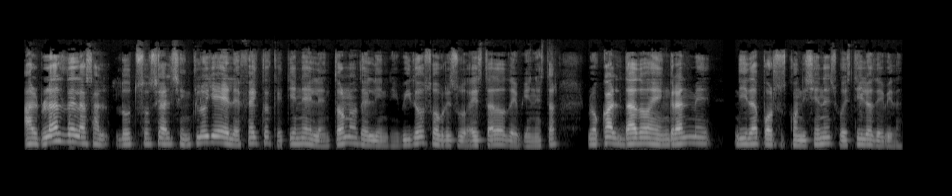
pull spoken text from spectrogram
Al hablar de la salud social se incluye el efecto que tiene el entorno del individuo sobre su estado de bienestar local dado en gran medida por sus condiciones o estilo de vida.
